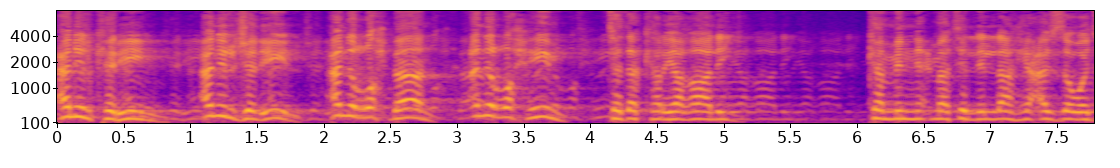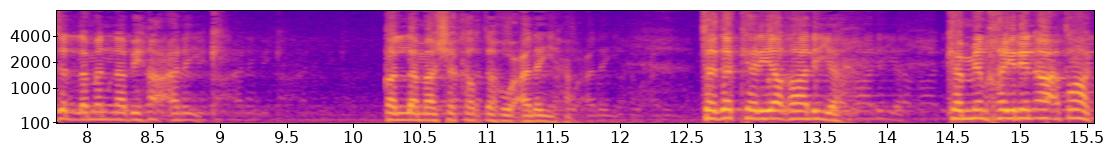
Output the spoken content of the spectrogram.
عن الكريم عن الجليل عن الرحمن عن الرحيم. تذكر يا غالي كم من نعمة لله عز وجل من بها عليك قلما شكرته عليها. تذكر يا غالية كم من خير أعطاك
